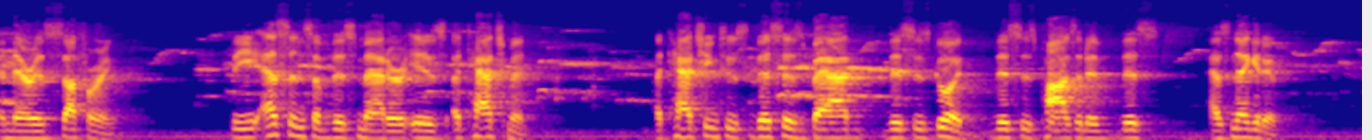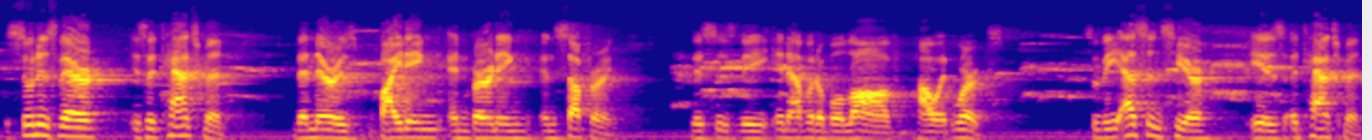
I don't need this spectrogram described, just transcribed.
and there is suffering. The essence of this matter is attachment. Attaching to this is bad, this is good, this is positive, this as negative. As soon as there is attachment, then there is biting and burning and suffering. This is the inevitable law of how it works. So the essence here is attachment.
